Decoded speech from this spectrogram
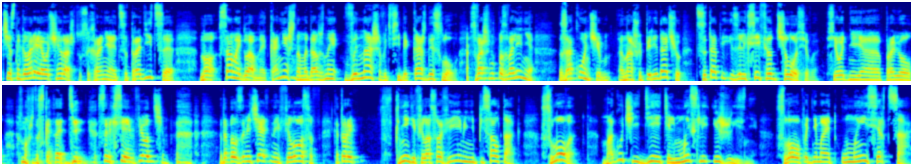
честно говоря, я очень рад, что сохраняется традиция. Но самое главное, конечно, мы должны вынашивать в себе каждое слово. С вашего позволения, закончим нашу передачу цитатой из Алексея Федоровича Лосева. Сегодня я провел, можно сказать, день с Алексеем Федоровичем. Это был замечательный философ, который в книге «Философия имени» писал так. «Слово – могучий деятель мысли и жизни». Слово поднимает умы и сердца,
